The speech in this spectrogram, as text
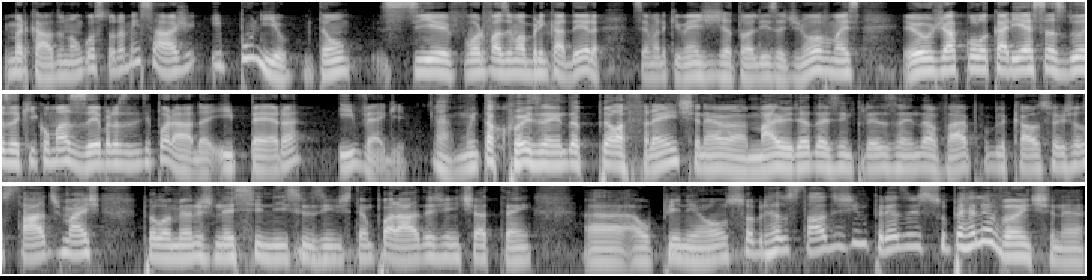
O mercado não gostou da mensagem e puniu. Então, se for fazer uma brincadeira, semana que vem a gente atualiza de novo, mas eu já colocaria essas duas aqui como as zebras da temporada: Ipera e VEG. É, muita coisa ainda pela frente, né? A maioria das empresas ainda vai publicar os seus resultados, mas pelo menos nesse iníciozinho de temporada a gente já tem uh, a opinião sobre resultados de empresas super relevantes, né?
